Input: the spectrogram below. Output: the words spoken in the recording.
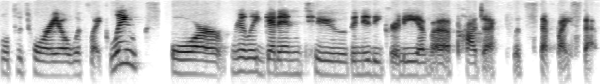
full tutorial with like links or really get into the nitty gritty of a project with step by step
